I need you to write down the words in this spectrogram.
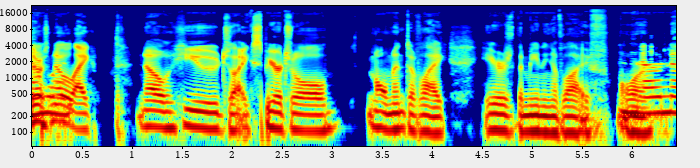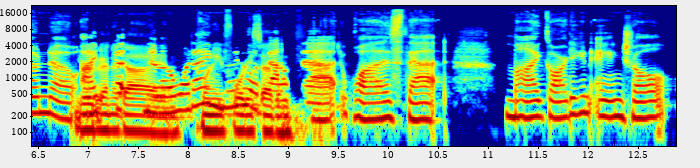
there was no like no huge like spiritual moment of like here's the meaning of life or no, no, no. you're I gonna die No, what I knew about that was that my guardian angel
